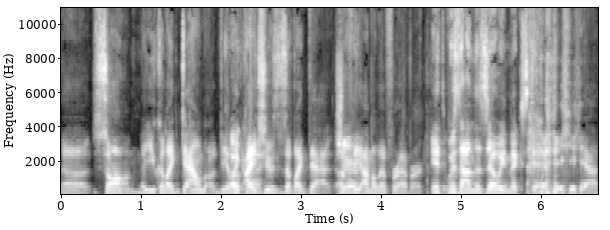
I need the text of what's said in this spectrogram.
uh, song that you can like download via like Okay. iTunes and stuff like that Sure. of the "I'ma Live Forever." it was on the Zoe mixtape. yeah.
